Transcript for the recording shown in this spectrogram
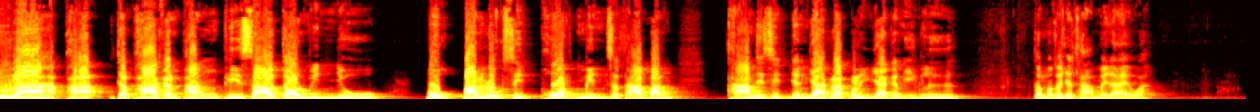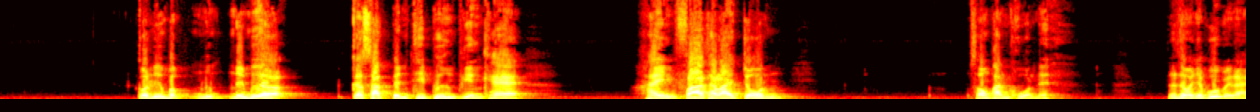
จุฬาพาจะพากันพังพี่สาวจอร์นวินยูปลุกปั่นลูกศิษย์โพสหมิ่นสถาบัน ถามนิสิตยังอยากรับปริญญากันอีกหรือทำไมเขาจะถามไม่ได้วะก็เนื่องในเมื่อกษัตริย์เป็นที่พึ่งเพียงแค่ ให้ฟ้าทลายโจรสองพันขวดเนี่ยนั่นทำไมจะพูดไม่ได้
